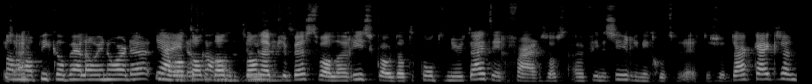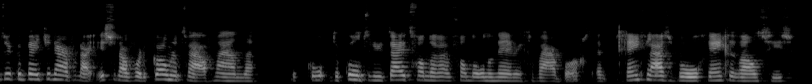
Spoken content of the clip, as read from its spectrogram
is Allemaal picobello in orde. Ja, nee, want dan, dan, dan, dan heb je best wel een risico dat de continuïteit in gevaar is als de financiering niet goed geregeld is. Dus daar kijken ze natuurlijk een beetje naar van nou, is er nou voor de komende twaalf maanden de, de continuïteit van de, van de onderneming gewaarborgd. En geen glazen bol, geen garanties.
